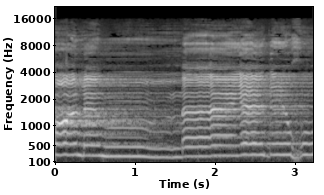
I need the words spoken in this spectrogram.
ولما يدخل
